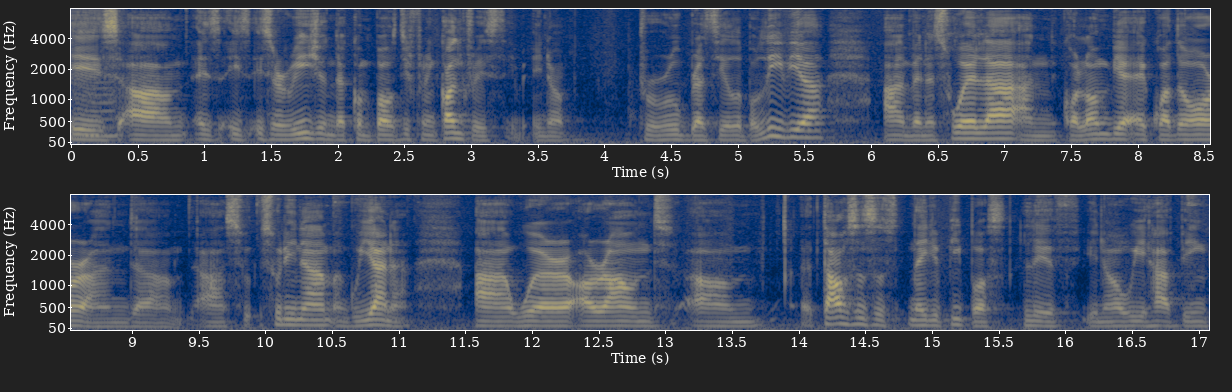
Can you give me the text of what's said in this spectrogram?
is, um, is, is, is a region that composes different countries. You know, Peru, Brazil, Bolivia, and Venezuela, and Colombia, Ecuador, and um, uh, Su- Suriname, and Guyana, uh, where around um, thousands of native peoples live. You know, we have been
